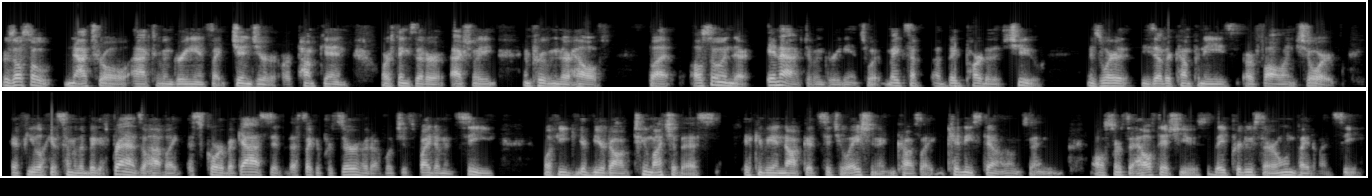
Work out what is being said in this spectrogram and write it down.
there's also natural active ingredients like ginger or pumpkin or things that are actually improving their health. But also in their inactive ingredients, what makes up a big part of the chew is where these other companies are falling short. If you look at some of the biggest brands, they'll have like ascorbic acid. That's like a preservative, which is vitamin C. Well, if you give your dog too much of this, it can be a not good situation. It can cause like kidney stones and all sorts of health issues. They produce their own vitamin C.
